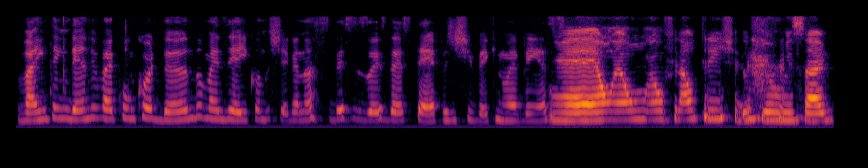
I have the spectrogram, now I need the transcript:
vai entendendo e vai concordando, mas e aí quando chega nas decisões da STF, a gente vê que não é bem assim. É, é um, é um, é um final triste do filme, sabe?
